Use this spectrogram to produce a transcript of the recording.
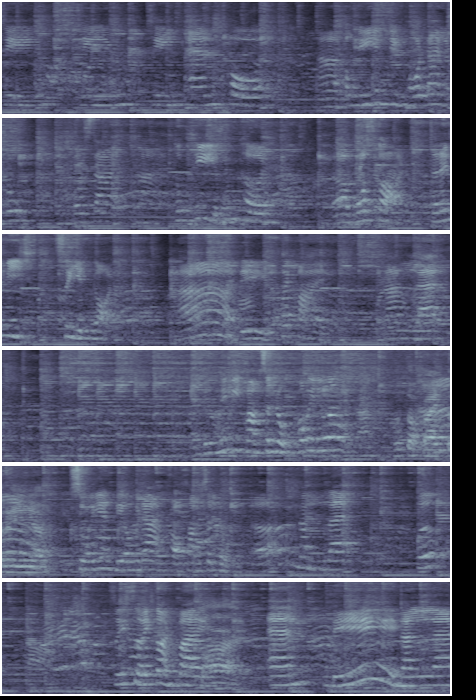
ทิ้งทิ้งทิ้งแอนโพส อ่าตรงนี้จริงๆโพสได้นะลูกโพสได้อ่าทุกที่อย่าเพิ่งเทิร์นเออโพสก่อนจะได้มีซีนก่อนอ่าดีแล้วค่อยไปนั่นแหละอย่าลืมไม่มีความสนุกเข้าไปด้วยคนต่อไปเตรียมสวยอย่างเดียวไม่ได้ขอความสนุกเออนั่นแหละปึ๊บสวยๆก่อนไปไปแอนดีนั่นแหละ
